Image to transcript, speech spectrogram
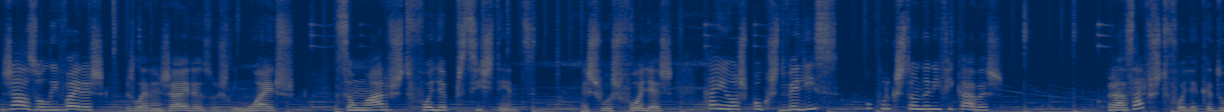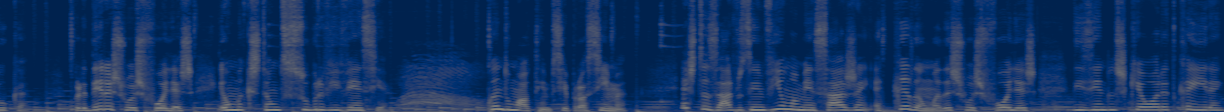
Já as oliveiras, as laranjeiras, os limoeiros são árvores de folha persistente. As suas folhas caem aos poucos de velhice ou porque estão danificadas. Para as árvores de folha caduca, perder as suas folhas é uma questão de sobrevivência. Quando o mau tempo se aproxima, estas árvores enviam uma mensagem a cada uma das suas folhas dizendo-lhes que é hora de caírem.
